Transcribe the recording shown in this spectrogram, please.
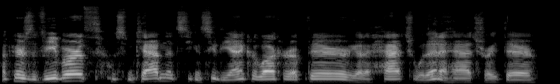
Up here's the V-berth with some cabinets. You can see the anchor locker up there. You got a hatch within a hatch right there.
